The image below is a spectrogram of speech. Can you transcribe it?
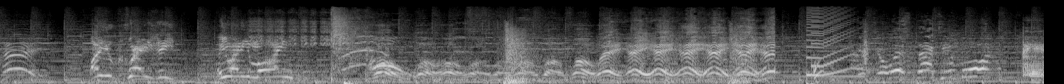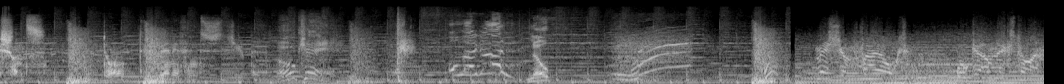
Hey! Are you crazy? Are you out of your mind? Whoa, whoa, whoa, whoa, whoa, whoa, whoa, whoa. Hey, hey, hey, hey, hey, hey, hey. Get your ass back here, boy. Patience. Don't do anything stupid. Okay. Oh my god! Nope. Mission failed. We'll get them next time.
